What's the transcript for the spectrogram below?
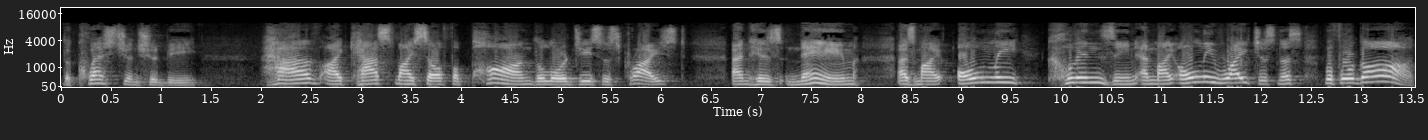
The question should be Have I cast myself upon the Lord Jesus Christ and his name as my only cleansing and my only righteousness before God.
